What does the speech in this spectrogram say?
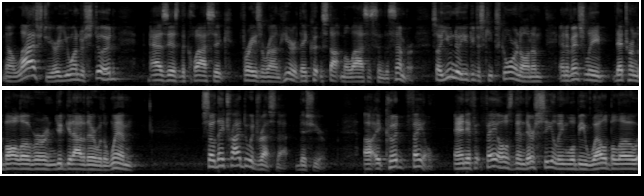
Now, last year, you understood, as is the classic phrase around here, they couldn't stop molasses in December. So you knew you could just keep scoring on them, and eventually they'd turn the ball over and you'd get out of there with a win. So they tried to address that this year. Uh, it could fail. And if it fails, then their ceiling will be well below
